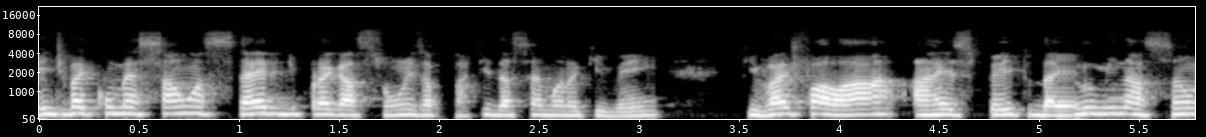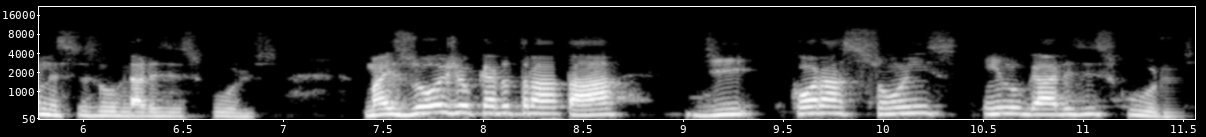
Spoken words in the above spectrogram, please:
A gente vai começar uma série de pregações a partir da semana que vem, que vai falar a respeito da iluminação nesses lugares escuros. Mas hoje eu quero tratar de corações em lugares escuros.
